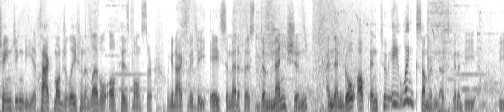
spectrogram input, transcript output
changing the attack modulation and level of his monster. We're going to activate the Metaphys Dimension and then go up into a Link summon. That's going to be the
